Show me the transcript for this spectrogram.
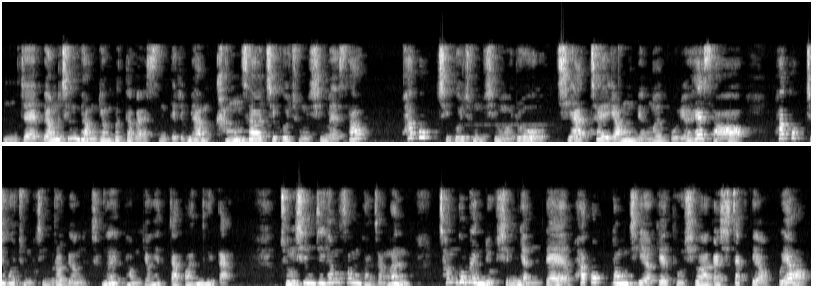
이제 명칭 변경부터 말씀드리면 강서 지구 중심에서 화곡 지구 중심으로 지하철 역명을 고려해서 화곡 지구 중심으로 명칭을 변경했다고 합니다. 중심지 형성 과정은 1960년대 화곡동 지역의 도시화가 시작되었고요.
